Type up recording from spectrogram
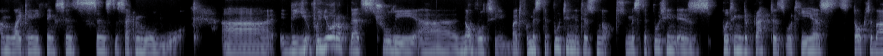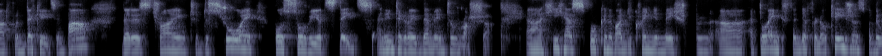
unlike anything since since the Second World War. Uh, the, for Europe, that's truly a novelty, but for Mr. Putin, it is not. Mr. Putin is putting to practice what he has talked about for decades in power, that is trying to destroy post Soviet states and integrate them into Russia. Uh, he has spoken about Ukrainian nation uh, at length in different occasions, but the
